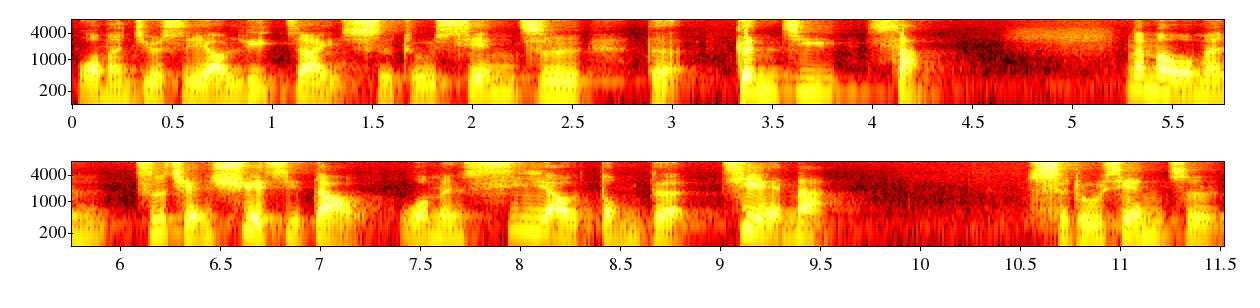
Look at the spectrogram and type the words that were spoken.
我们就是要立在使徒先知的。根基上，那么我们之前学习到，我们需要懂得接纳使徒先知，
